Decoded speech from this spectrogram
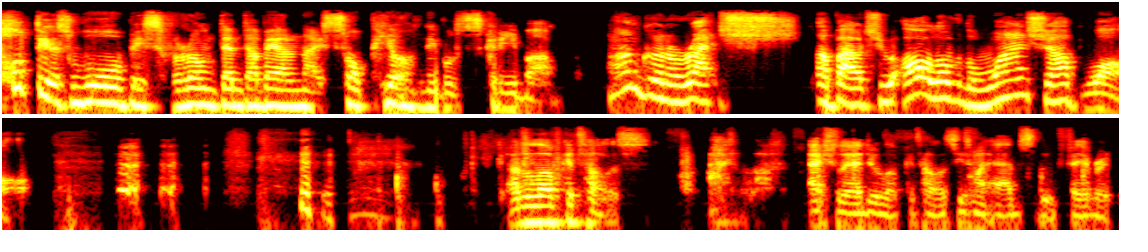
totius vobis frontem tabernae sopionibus scribam. I'm gonna write sh- about you all over the wine shop wall. Gotta love Catullus. I love. Actually, I do love Catullus. He's my absolute favorite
